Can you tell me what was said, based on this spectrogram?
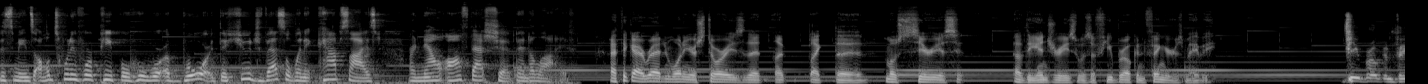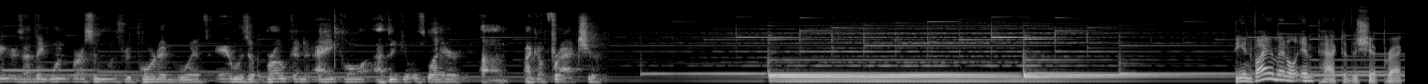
This means all 24 people who were aboard the huge vessel when it capsized are now off that ship and alive. I think I read in one of your stories that like, like the most serious of the injuries was a few broken fingers, maybe. A few broken fingers. I think one person was reported with it was a broken ankle. I think it was later uh, like a fracture. The environmental impact of the shipwreck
